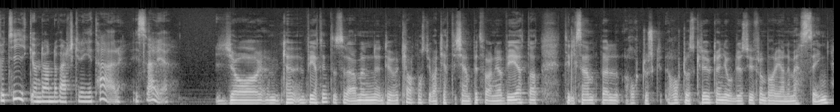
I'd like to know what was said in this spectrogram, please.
butik under andra världskriget här i Sverige? Jag vet inte sådär, men det är klart måste ju varit jättekämpigt för henne. Jag vet att till exempel Hortuskrukan gjordes ju från början i mässing.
